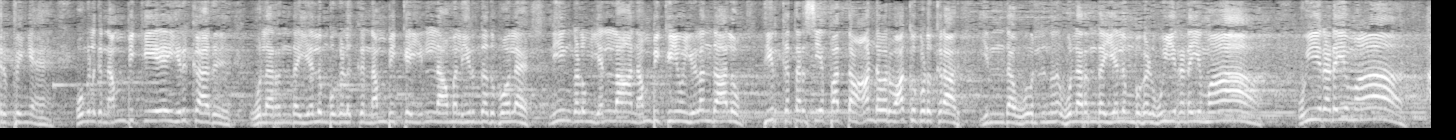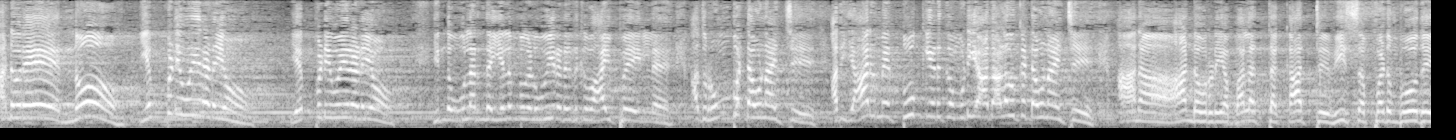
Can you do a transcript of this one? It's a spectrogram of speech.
இருப்பீங்க. உங்களுக்கு நம்பிக்கையே இருக்காது. உலர்ந்த எலும்புகளுக்கு நம்பிக்கை இல்லாமல் இருந்தது போல நீங்களும் எல்லா நம்பிக்கையும் இழந்தாலும் தீர்க்க தரிசியை பார்த்த ஆண்டவர் வாக்கு கொடுக்கிறார். இந்த உலர்ந்த எலும்புகள் உயிரடையுமா? உயிரடையுமா? ஆண்டவரே நோ எப்படி உயிரடையும்? எப்படி உயிரடையும்? இந்த உலர்ந்த எலும்புகள் உயிரடைறதுக்கு வாய்ப்பே இல்ல. அது ரொம்ப டவுன் ஆயிடுச்சு. அது யாருமே தூக்கி எடுக்க முடியாத அளவுக்கு டவுன் ஆயிடுச்சு. ஆனா ஆண்டவருடைய பலத்த காற்று வீசப்படும் போது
